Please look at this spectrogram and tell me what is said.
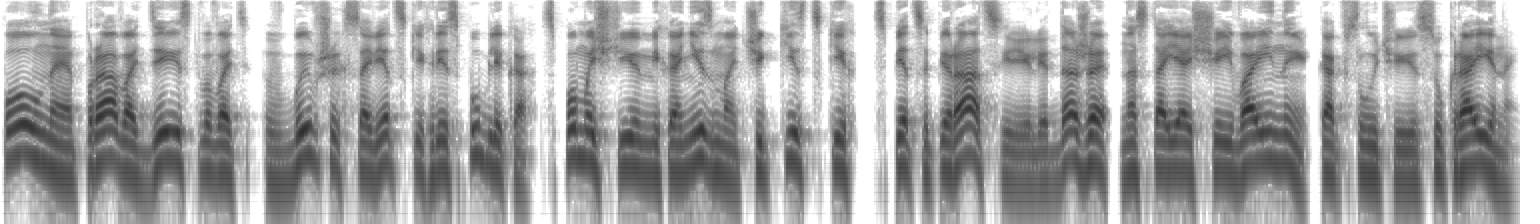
полное право действовать в бывших советских республиках с помощью механизма чекистских спецопераций или даже настоящей войны, как в случае с Украиной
